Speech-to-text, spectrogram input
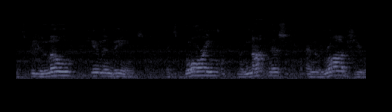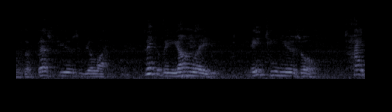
It's below human beings. It's boring, monotonous, and robs you of the best years of your life. Think of a young lady, 18 years old, typing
